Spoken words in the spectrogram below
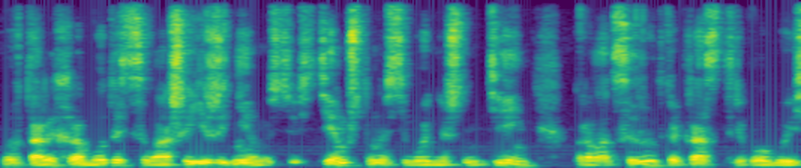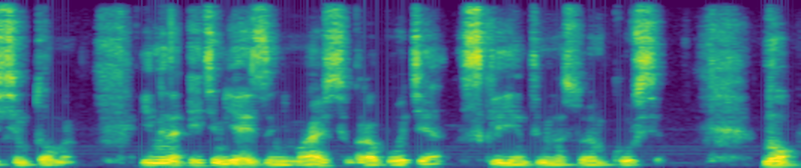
во-вторых, работать с вашей ежедневностью, с тем, что на сегодняшний день провоцирует как раз тревогу и симптомы. Именно этим я и занимаюсь в работе с клиентами на своем курсе. Но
